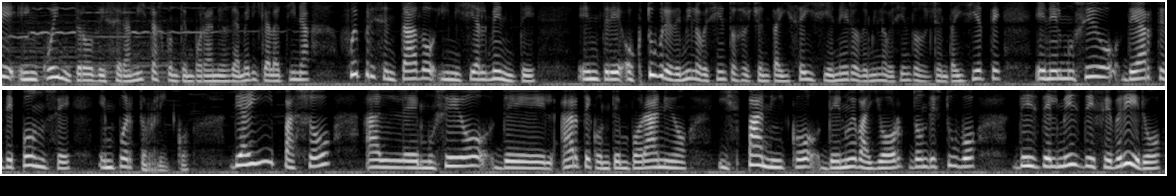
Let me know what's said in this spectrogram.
Este encuentro de ceramistas contemporáneos de América Latina fue presentado inicialmente entre octubre de 1986 y enero de 1987 en el Museo de Arte de Ponce en Puerto Rico. De ahí pasó al eh, Museo del Arte Contemporáneo Hispánico de Nueva York, donde estuvo desde el mes de febrero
